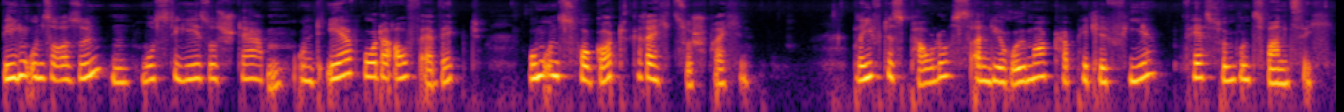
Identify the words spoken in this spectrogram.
Wegen unserer Sünden musste Jesus sterben und er wurde auferweckt, um uns vor Gott gerecht zu sprechen. Brief des Paulus an die Römer, Kapitel 4, Vers 25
